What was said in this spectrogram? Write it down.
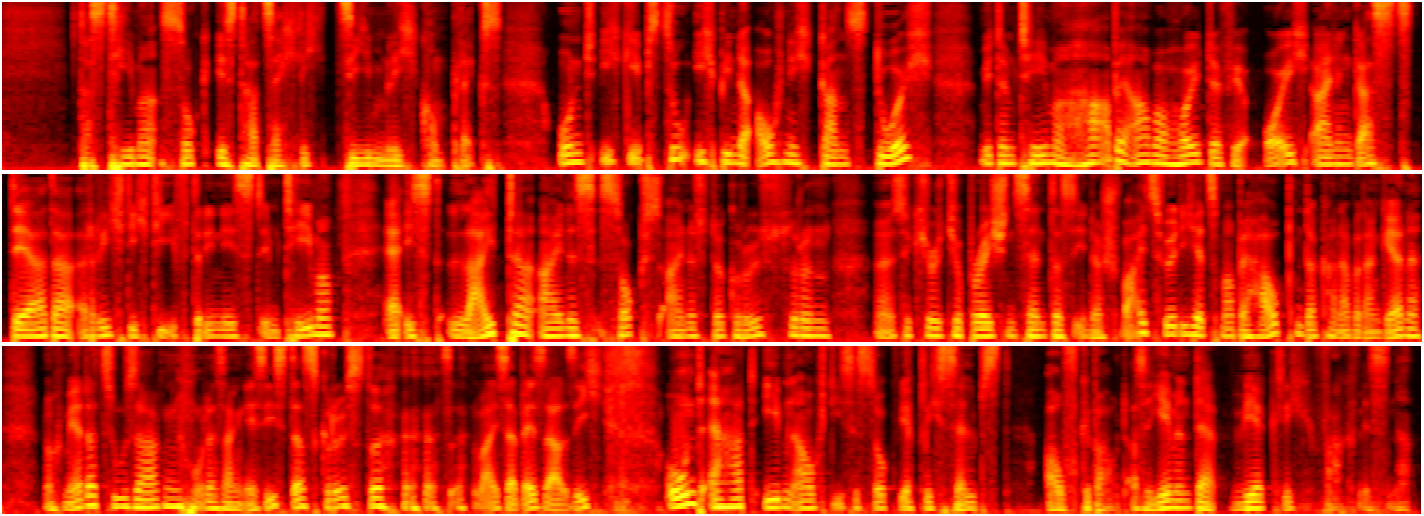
das Thema SOC ist tatsächlich ziemlich komplex. Und ich gebe es zu, ich bin da auch nicht ganz durch mit dem Thema, habe aber heute für euch einen Gast, der da richtig tief drin ist im Thema. Er ist Leiter eines SOCs, eines der größeren äh, Security Operations Centers in der Schweiz, würde ich jetzt mal behaupten. Da kann er aber dann gerne noch mehr dazu sagen oder sagen, es ist das größte. das weiß er besser als ich. Und er hat eben auch dieses SOC wirklich selbst aufgebaut. Also jemand, der wirklich Fachwissen hat.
